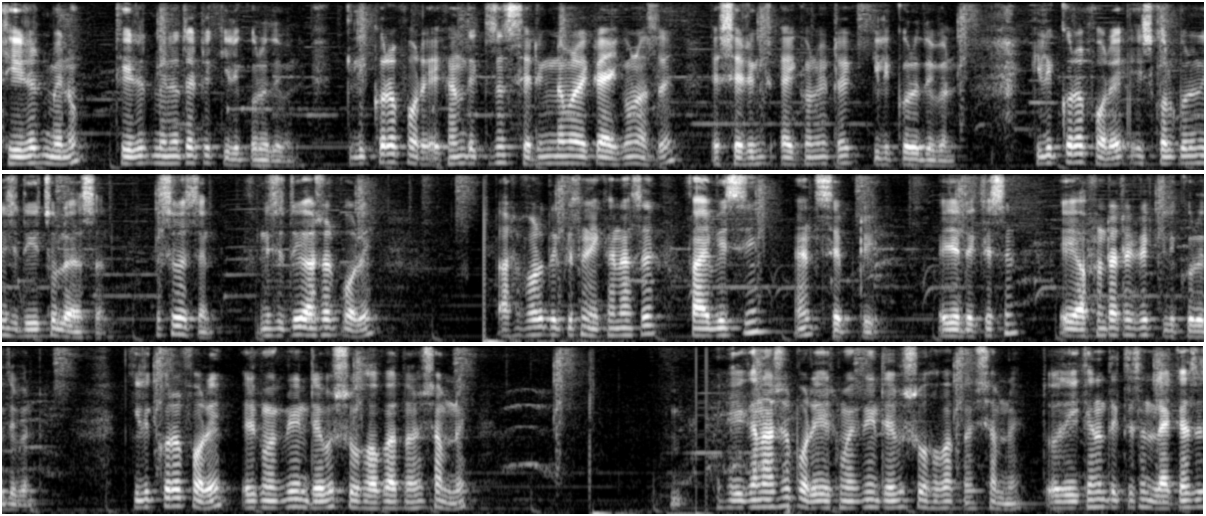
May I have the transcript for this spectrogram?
থ্রি মেনু থ্রি মেনুতে একটা ক্লিক করে দেবেন। ক্লিক করার পরে এখানে দেখতেছেন সেটিং নামের একটা আইকন আছে। এই সেটিংস আইকনে একটা ক্লিক করে দেবেন। ক্লিক করার পরে স্ক্রল করে নিচে দিকে চলে আসেন। বুঝতে পেরেছেন? নিচের দিকে আসার পরে আসার পরে দেখতেছেন এখানে আছে প্রাইভেসি অ্যান্ড সেফটি এই যে দেখতেছেন, এই অপশনটাতে একটা ক্লিক করে দেবেন। ক্লিক করার পরে এরকম একটা ইন্টারভিউ শো হবে আপনার সামনে। এখানে আসার পরে এরকম একটা ইন্টারভিউ শো হবে আপনার সামনে। তো এইখানে দেখতেছেন লেখা আছে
